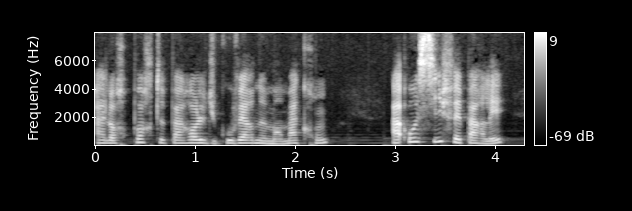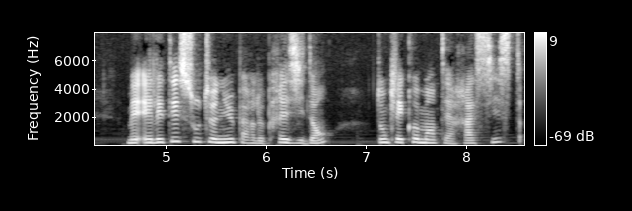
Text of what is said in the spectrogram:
alors porte-parole du gouvernement Macron, a aussi fait parler, mais elle était soutenue par le président, donc les commentaires racistes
